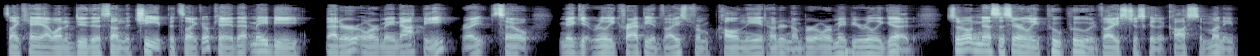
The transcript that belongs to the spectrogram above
It's like, hey, I want to do this on the cheap. It's like, okay, that may be better or may not be, right? So you may get really crappy advice from calling the 800 number or it may be really good. So don't necessarily poo-poo advice just because it costs some money.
